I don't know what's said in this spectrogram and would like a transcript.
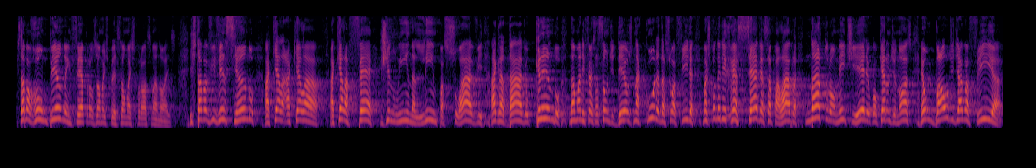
estava rompendo em fé, para usar uma expressão mais próxima a nós, estava vivenciando aquela, aquela, aquela fé genuína, limpa, suave, agradável, crendo na manifestação de Deus, na cura da sua filha, mas quando ele recebe essa palavra, naturalmente ele, ou qualquer um de nós, é um balde de água fria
